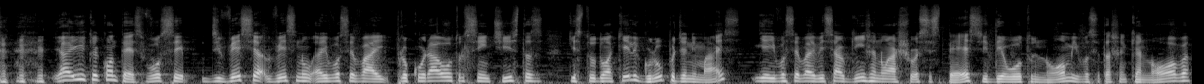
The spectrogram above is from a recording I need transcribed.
e aí o que acontece? Você, de ver se, ver se não, aí você vai procurar outros cientistas que estudam aquele grupo de animais. E aí você vai ver se alguém já não achou essa espécie e deu outro nome e você tá achando que é nova.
